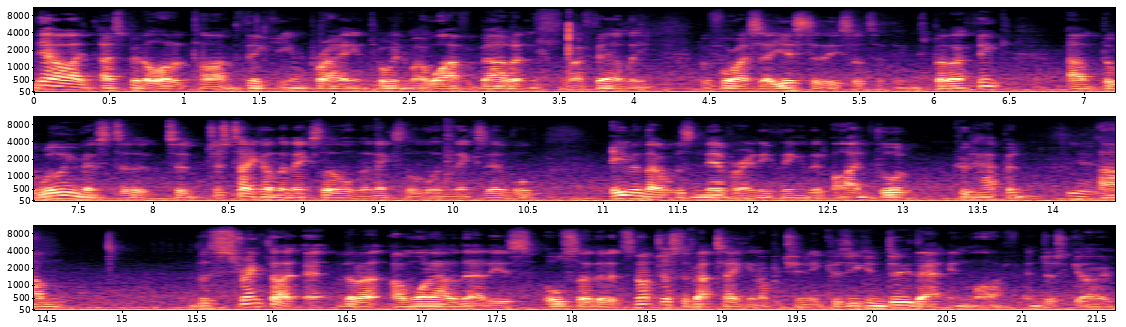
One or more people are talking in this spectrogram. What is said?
now I, I spend a lot of time thinking and praying and talking to my wife about it and my family before I say yes to these sorts of things. But I think um, the willingness to, to just take on the next level, the next level, and the next level, even though it was never anything that I thought could happen, Yeah. um, the strength I, that I, I want out of that is also that it's not just about taking opportunity because you can do that in life and just go.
